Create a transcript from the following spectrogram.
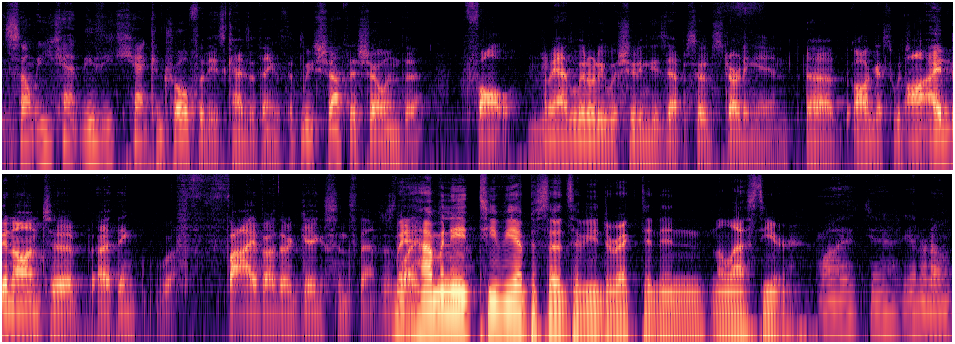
so you can't you can't control for these kinds of things. We shot the show in the fall. I mean, I literally was shooting these episodes starting in uh, August. Which I'd been on to I think five other gigs since then. Wait, like- how many TV episodes have you directed in the last year? Well, I- yeah, I don't know,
